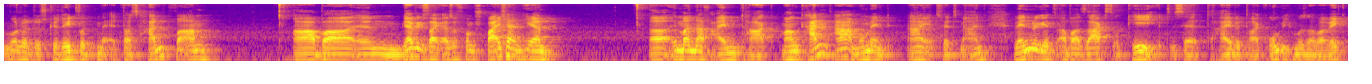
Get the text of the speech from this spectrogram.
oder das Gerät wird mir etwas handwarm. Aber ähm, ja, wie gesagt, also vom Speichern her äh, immer nach einem Tag. Man kann, ah, Moment, ah, jetzt fällt es mir ein, wenn du jetzt aber sagst, okay, jetzt ist ja der halbe Tag rum, ich muss aber weg,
